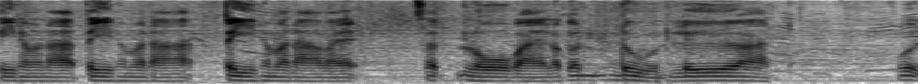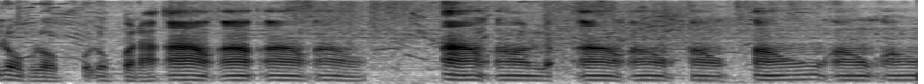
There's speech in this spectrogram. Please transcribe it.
ตีธรรมดา ตีธรรมดา ตีธรรมดาไปสโลไปแล้วก็ดูดเลือดอุ้ยหลบหลบหลบก่อนนะอ้าวอ้าวอ้าวอ้าวอ้าวอ้าวอ้าวอ้าวอ้าวอ้าวอ้าวอ้าว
